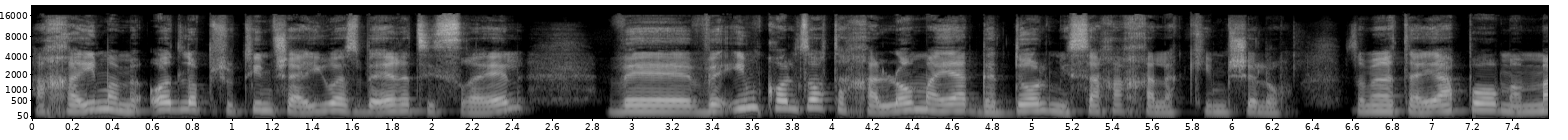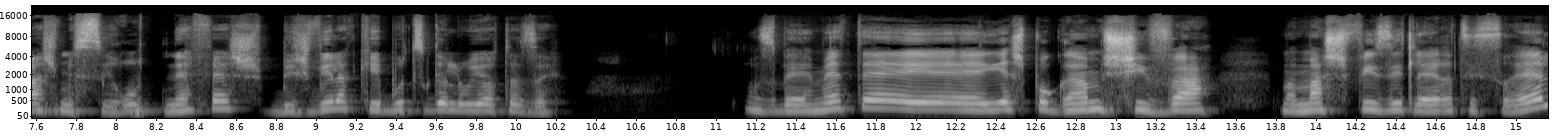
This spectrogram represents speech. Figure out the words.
החיים המאוד לא פשוטים שהיו אז בארץ ישראל ו- ועם כל זאת, החלום היה גדול מסך החלקים שלו. זאת אומרת, היה פה ממש מסירות נפש בשביל הקיבוץ גלויות הזה. אז באמת אה, יש פה גם שיבה ממש פיזית לארץ ישראל,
